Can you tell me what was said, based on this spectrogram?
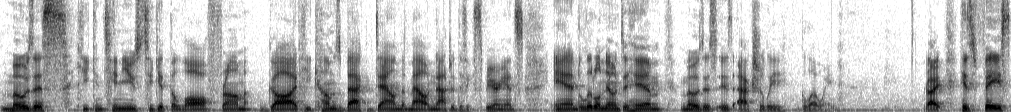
Moses, he continues to get the law from God. He comes back down the mountain after this experience, and little known to him, Moses is actually glowing. Right? His face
